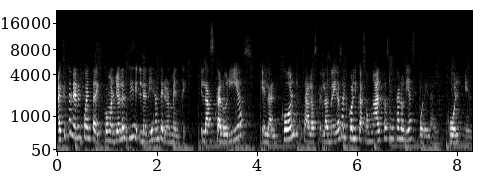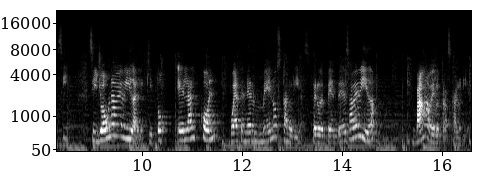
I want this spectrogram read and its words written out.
Hay que tener en cuenta, como yo les, di- les dije anteriormente, las calorías, el alcohol, o sea, las, las bebidas alcohólicas son altas en calorías por el alcohol en sí. Si yo a una bebida le quito el alcohol, voy a tener menos calorías, pero depende de esa bebida, van a haber otras calorías.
